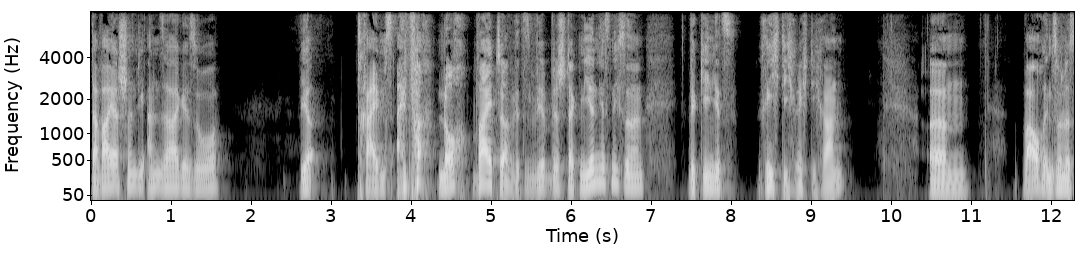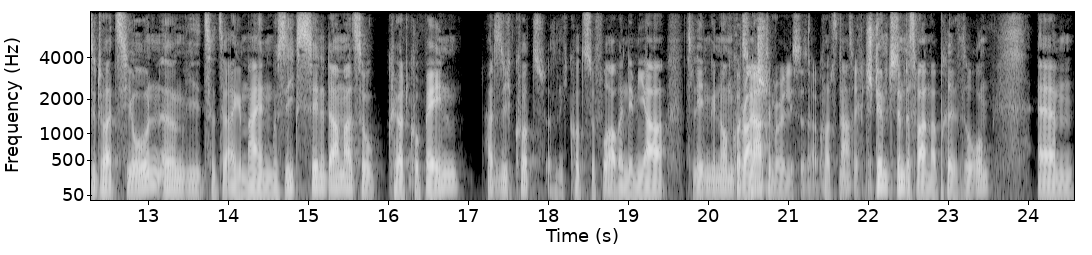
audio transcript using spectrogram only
da war ja schon die Ansage so, wir treiben es einfach noch weiter. Wir, wir, wir stagnieren jetzt nicht, sondern wir gehen jetzt richtig, richtig ran. Ähm, war auch in so einer Situation irgendwie zur, zur allgemeinen Musikszene damals, so Kurt Cobain hatte sich kurz, also nicht kurz zuvor, aber in dem Jahr das Leben genommen. Kurz Grunge- nach dem Release des Albums. kurz nach. Stimmt, stimmt, das war im April, so rum. Ähm,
